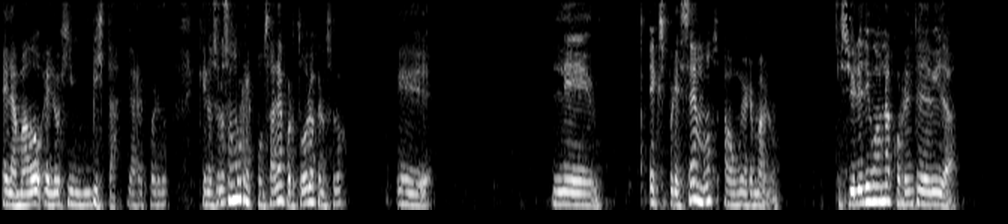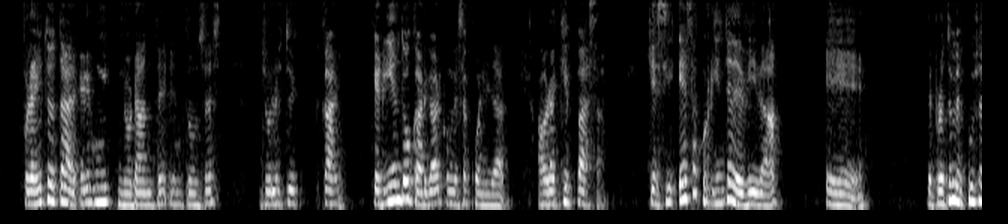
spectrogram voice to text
el amado Elohim Vista, ya recuerdo, que nosotros somos responsables por todo lo que nosotros eh, le expresemos a un hermano. Y si yo le digo a una corriente de vida, fulanito de tal, eres un ignorante, entonces yo le estoy queriendo cargar con esa cualidad. Ahora, ¿qué pasa? Que si esa corriente de vida eh, de pronto me escucha,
